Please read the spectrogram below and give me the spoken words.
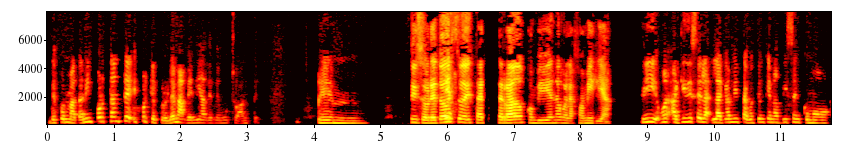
de forma tan importante, es porque el problema venía desde mucho antes. Em, sí, sobre todo eso de estar cerrados conviviendo con la familia. Sí, aquí dice la, la Cami esta cuestión que nos dicen como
